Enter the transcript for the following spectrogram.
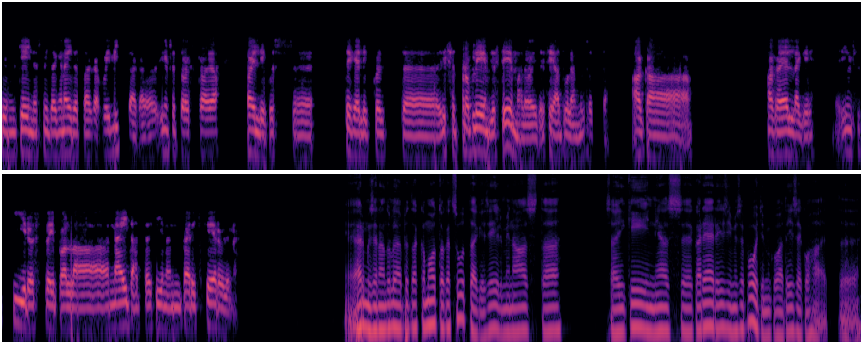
siin Keenias midagi näidata, aga, või mitte, aga ilmselt oleks ka jah, ralli, kus tegelikult lihtsalt probleemidest eemale hoides hea tulemus võtta. aga, aga jällegi, ilmselt kiirust võib-olla näidata siin on päris keeruline ja järgmisena tuleb Takamoto Katsuta, kes eelmine aasta sai Keenias karjääri esimese poodiumikoha, teise koha, et äh,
